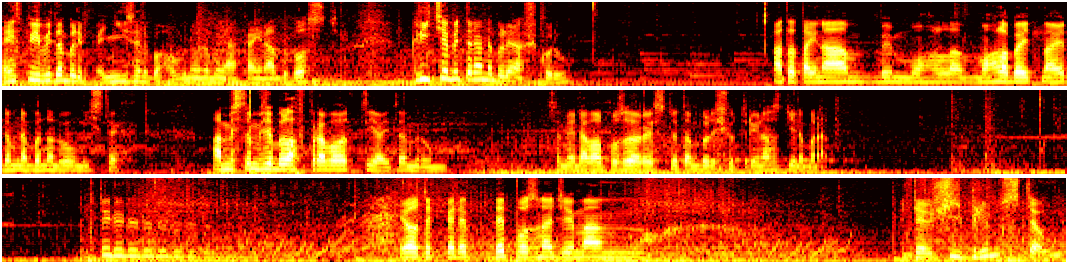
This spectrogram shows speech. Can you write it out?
Nejspíš by tam byly peníze nebo hovno nebo nějaká jiná blbost. Klíče by teda nebyly na škodu. A ta tajná by mohla, mohla být na jednom nebo na dvou místech. A myslím, že byla vpravo od item room. Jsem nedával pozor, jestli tam byly šutry na zdi nebo ne. Jo, teďka jde, jde poznat, že mám delší brimstone.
